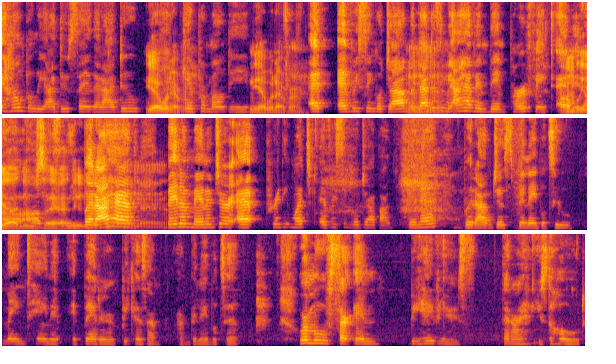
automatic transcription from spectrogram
Humbly, I do say that I do Yeah, whatever. get promoted Yeah, whatever. at every single job, but that doesn't Mhm. mean I haven't been perfect at Humbly, it I all, do say I do. But I have man. been a manager at pretty much every single job I've been at, but I've just been able to maintain it, it better because I've I've been able to remove certain behaviors that I used to hold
